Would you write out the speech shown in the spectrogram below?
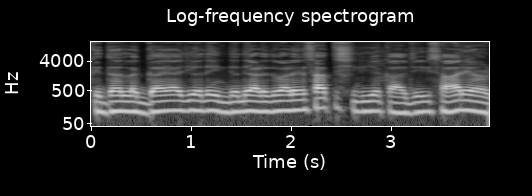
ਕਿਦਾਂ ਲੱਗਾ ਆ ਜੀ ਉਹਦੇ ਇੰਜਨ ਦੇ ਆਲੇ ਦੁਆਲੇ ਸਤਿ ਸ਼੍ਰੀ ਅਕਾਲ ਜੀ ਸਾਰਿਆਂ ਨੂੰ।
